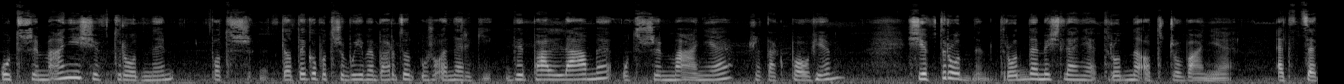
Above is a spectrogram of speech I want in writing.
utrzymanie się w trudnym, do tego potrzebujemy bardzo dużo energii. Wypalamy utrzymanie, że tak powiem, się w trudnym. Trudne myślenie, trudne odczuwanie, etc.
